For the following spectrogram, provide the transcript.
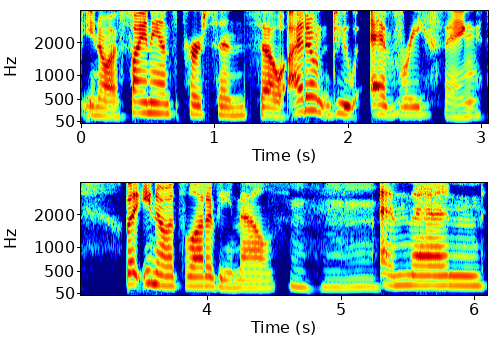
you know, a finance person. So, I don't do everything, but, you know, it's a lot of emails. Mhm. And then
